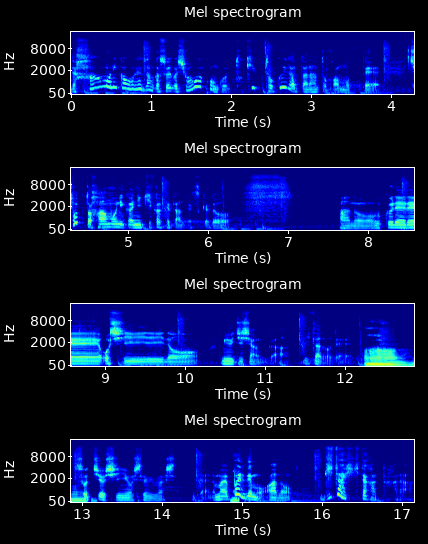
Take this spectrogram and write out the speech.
で、ハーモニカ俺なんかそういえば小学校の頃時得意だったなとか思って、ちょっとハーモニカに行きかけたんですけど、あの、ウクレレ推しのミュージシャンがいたので、うん。そっちを信用してみましたみたいな。まあ、やっぱりでも、あの、ギター弾きたかったから、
